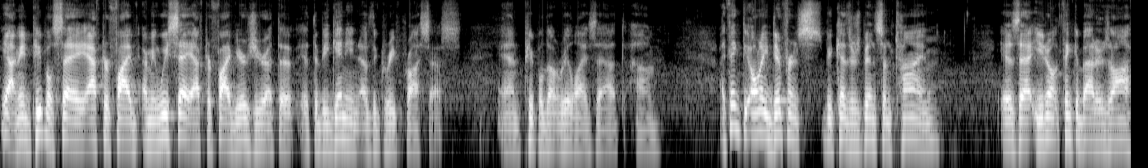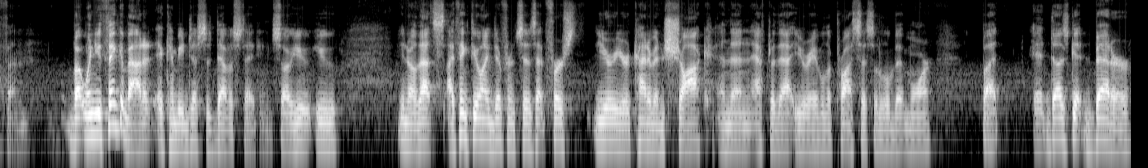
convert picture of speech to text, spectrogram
Yeah, I mean, people say after five. I mean, we say after five years, you're at the at the beginning of the grief process, and people don't realize that. Um, I think the only difference, because there's been some time, is that you don't think about it as often. But when you think about it, it can be just as devastating. So you you you know that's I think the only difference is that first year you're kind of in shock, and then after that you're able to process it a little bit more. But it does get better,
